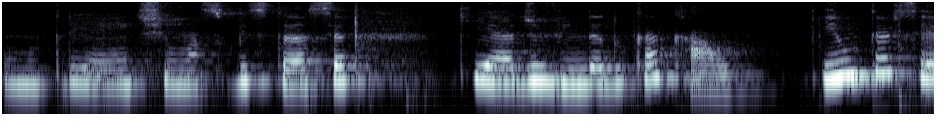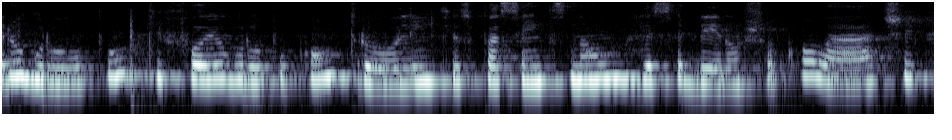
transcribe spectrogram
um nutriente, uma substância que é advinda do cacau. E um terceiro grupo, que foi o grupo controle, em que os pacientes não receberam chocolate.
